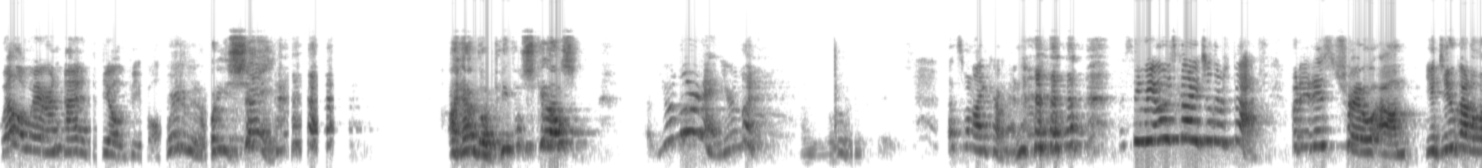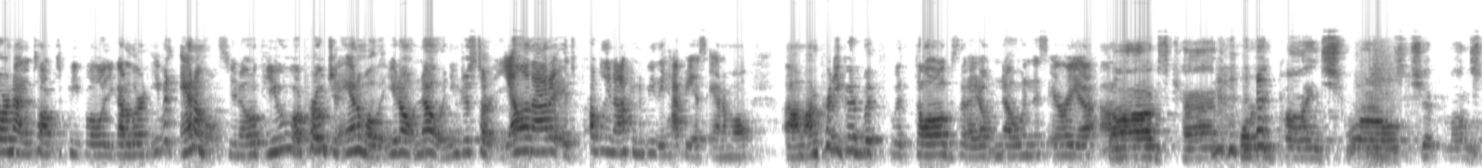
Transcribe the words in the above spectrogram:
well aware and I had to deal with people. Wait a minute, what are you saying? I have no people skills? You're learning. You're learning. I'm in the learning phase. That's when I come in. See, we always got each other's backs. But it is true. Um, you do got to learn how to talk to people. You got to learn even animals. You know, if you approach an animal that you don't know and you just start yelling at it, it's probably not going to be the happiest animal. Um, I'm pretty good with with dogs that I don't know in this area. Um, Dogs, cats, porcupines, squirrels, chipmunks,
